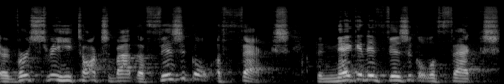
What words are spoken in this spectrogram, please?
or verse 3, he talks about the physical effects, the negative physical effects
